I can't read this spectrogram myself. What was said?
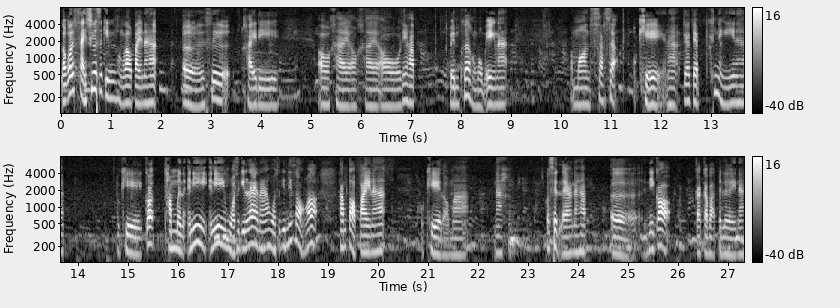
เราก็ใส่ชื่อสกินของเราไปนะฮะ เออชื่อใครดี เอาใคร เอาใคร เอานี่ครับ เป็นเพื่อนของผมเองนะฮะมอนซัสโอเคนะฮะก็จะขึ้นอย่างนี้นะครับ โอเค ก็ทำเหมือนไอ้นี่ไอ้นี่หัวสกินแรกนะ หัวสกินที่สองก็ทำต่อไปนะฮะ โอเคเรามานะ ก็เสร็จแล้วนะครับ เออนี่ก็กากบาดไปเลยนะ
